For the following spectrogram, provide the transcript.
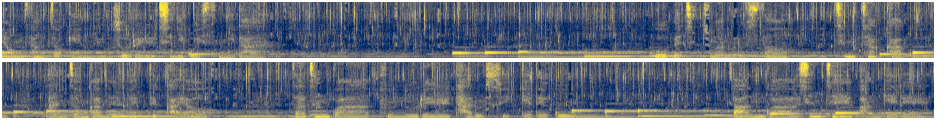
명상적인 요소를 지니고 있습니다. 호흡에 집중함으로써 침착하고 안정감을 획득하여 짜증과 분노를 다룰 수 있게 되고 마음과 신체의 관계를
